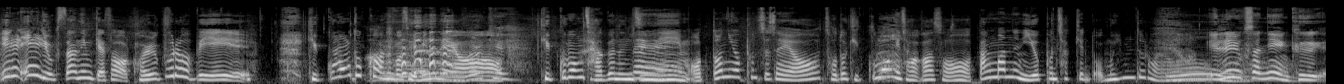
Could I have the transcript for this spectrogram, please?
1164님께서 걸그룹이 귓구멍 토크하는 거 재밌네요. 귓구멍 작은 은지님 어떤 이어폰 쓰세요? 저도 귓구멍이 작아서 딱 맞는 이어폰 찾기 너무 힘들어요. 1164님, 그,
